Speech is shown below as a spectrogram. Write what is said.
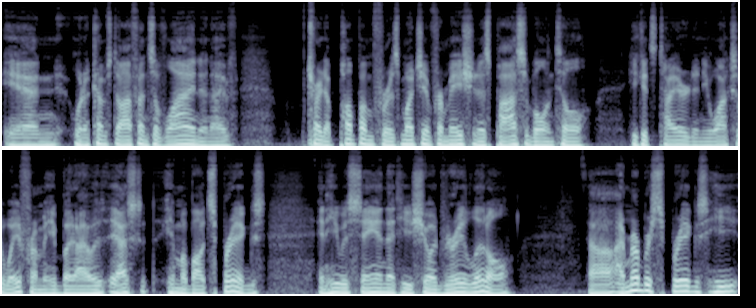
and when it comes to offensive line, and I've tried to pump him for as much information as possible until he gets tired and he walks away from me. But I was asked him about Spriggs and he was saying that he showed very little. Uh, I remember Spriggs, he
